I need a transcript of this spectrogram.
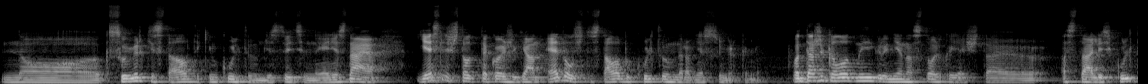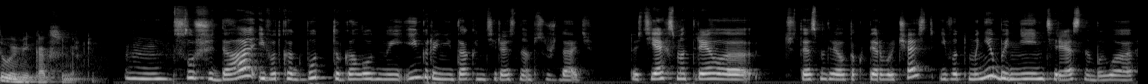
но «Сумерки» стал таким культовым, действительно. Я не знаю, есть ли что-то такое же Young Adult, что стало бы культовым наравне с «Сумерками»? Вот даже «Голодные игры» не настолько, я считаю, остались культовыми, как «Сумерки». Слушай, да, и вот как будто голодные игры не так интересно обсуждать. То есть я их смотрела, что-то я смотрела только первую часть, и вот мне бы не интересно было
